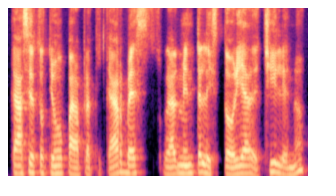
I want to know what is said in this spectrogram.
cada cierto tiempo para platicar, ves realmente la historia de Chile, ¿no?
